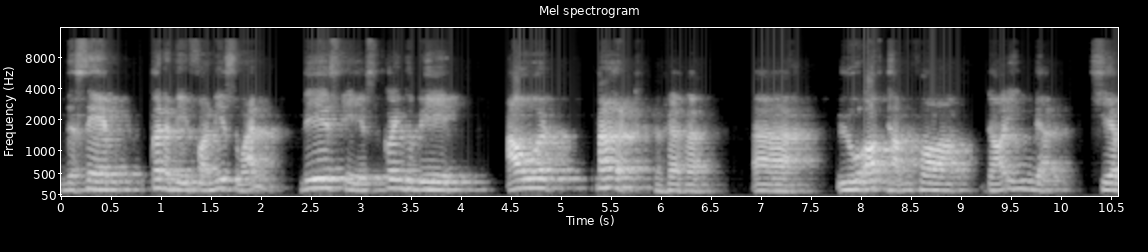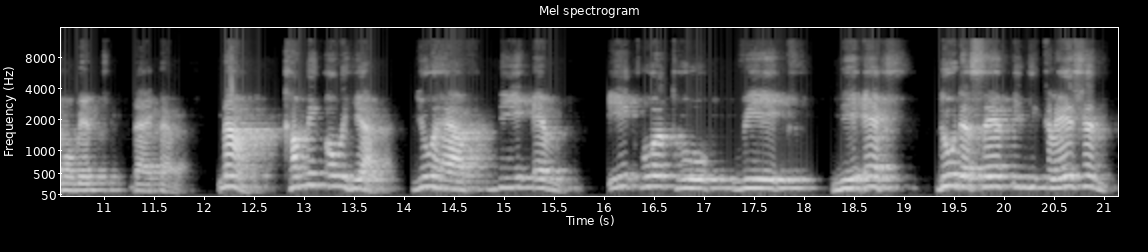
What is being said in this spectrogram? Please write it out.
the same gonna be for this one. This is going to be our third uh, rule of thumb for drawing the shear moment diagram. Now, coming over here, you have dm equal to v dx. Do the same integration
